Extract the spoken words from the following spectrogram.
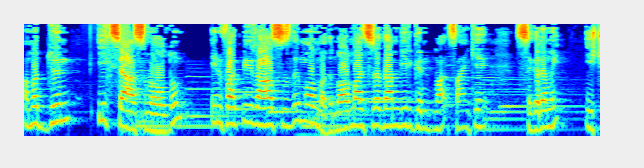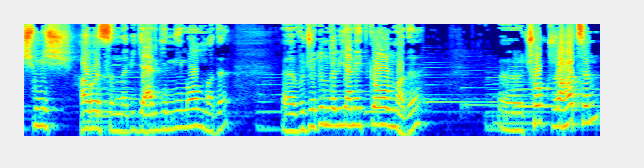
Ama dün ilk seansım oldum. en ufak bir rahatsızlığım olmadı. Normal sıradan bir gün sanki sigaramı içmiş havasında bir gerginliğim olmadı. Ee, vücudumda bir yan etki olmadı. Ee, çok rahatım.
